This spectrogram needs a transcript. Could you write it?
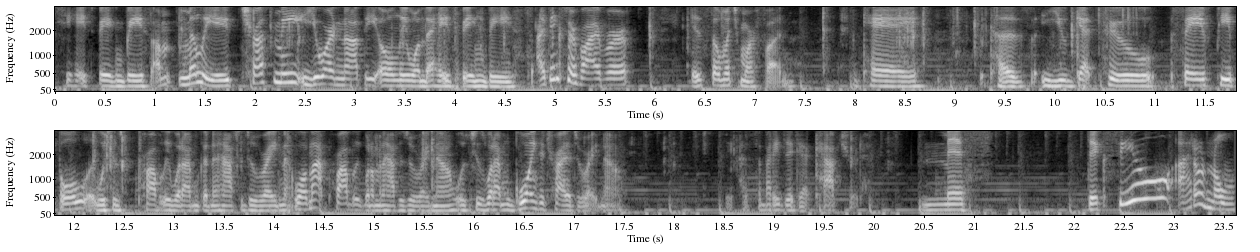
She hates being beast. Um, Millie, trust me, you are not the only one that hates being beast. I think Survivor is so much more fun okay because you get to save people which is probably what i'm gonna have to do right now. Well not probably what i'm gonna have to do right now which is what i'm going to try to do right now. Because somebody did get captured. Miss Dixie? i don't know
